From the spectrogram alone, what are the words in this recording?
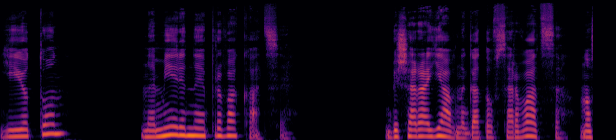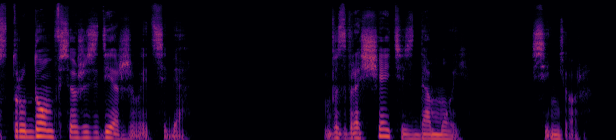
Ее тон — намеренная провокация. Бешара явно готов сорваться, но с трудом все же сдерживает себя. «Возвращайтесь домой, сеньора».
